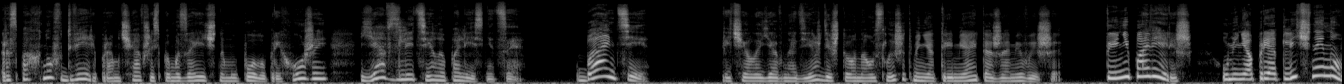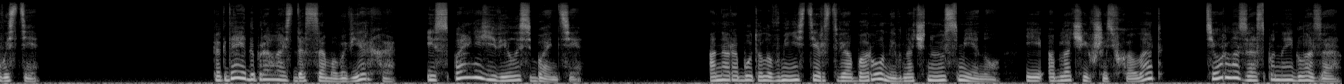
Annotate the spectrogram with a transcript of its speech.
Распахнув дверь, промчавшись по мозаичному полу прихожей, я взлетела по лестнице. «Банти!» — кричала я в надежде, что она услышит меня тремя этажами выше. «Ты не поверишь! У меня приотличные новости!» Когда я добралась до самого верха, из спальни явилась Банти — она работала в Министерстве обороны в ночную смену и, облачившись в халат, терла заспанные глаза.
